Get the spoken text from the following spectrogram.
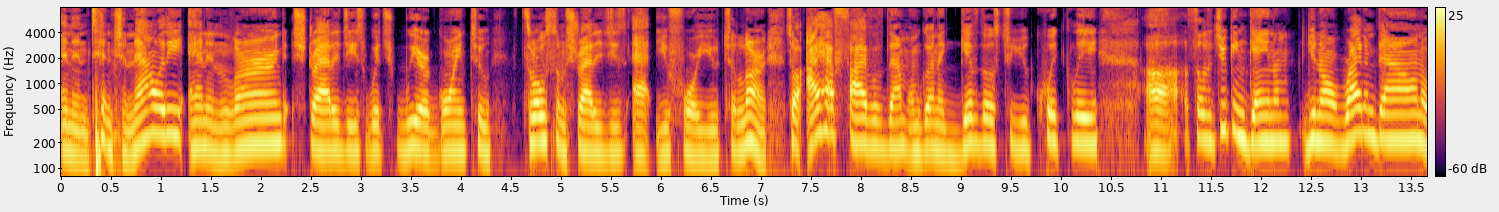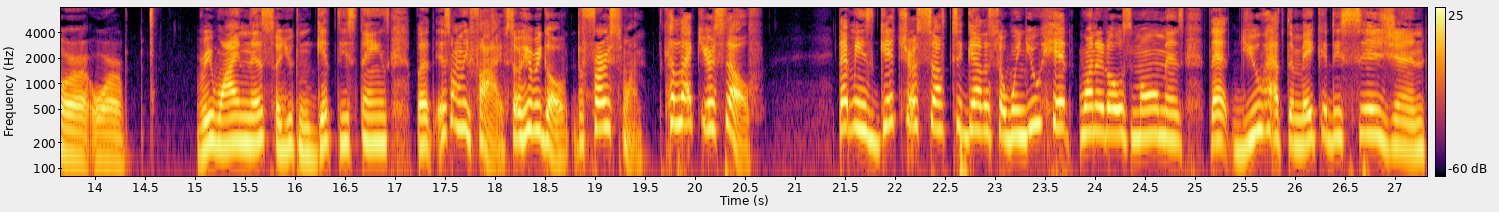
and intentionality and in learned strategies which we are going to throw some strategies at you for you to learn. So I have five of them. I'm going to give those to you quickly uh, so that you can gain them. You know, write them down or or rewind this so you can get these things. But it's only five. So here we go. The first one: collect yourself. That means get yourself together. So when you hit one of those moments that you have to make a decision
